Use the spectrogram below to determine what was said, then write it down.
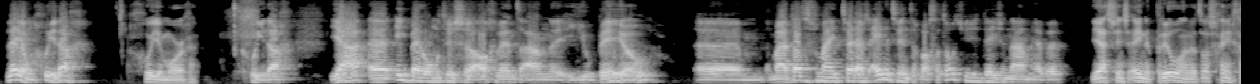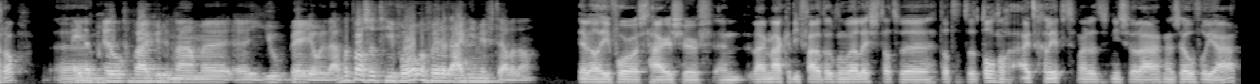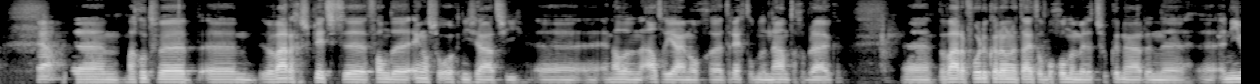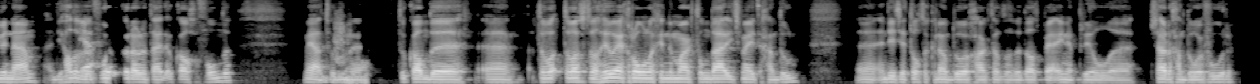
Leon, goeiedag. Goedemorgen. Goeiedag. Ja, uh, ik ben ondertussen al gewend aan uh. Um, maar dat is voor mij in 2021 was dat toch, dat jullie deze naam hebben? Ja, sinds 1 april en dat was geen grap. 1 ehm, april gebruik je de naam Ubeo inderdaad. Wat was het hiervoor of wil je dat eigenlijk niet meer vertellen dan? Jawel, hiervoor was het HireSurf. En wij maken die fout ook nog wel eens dat, we, dat het er toch nog uitglipt. Maar dat is niet zo raar na zoveel jaar. Ja. Um, maar goed, we, um, we waren gesplitst uh, van de Engelse organisatie. Uh, en hadden een aantal jaar nog uh, het recht om de naam te gebruiken. we waren voor de coronatijd al begonnen met het zoeken naar een, een nieuwe naam. En die hadden we voor de coronatijd ook al gevonden. Maar ja, toen, toen, kwam de, toen was het wel heel erg rommelig in de markt om daar iets mee te gaan doen. Uh, en dit jaar toch de knoop doorgehakt dat we dat per 1 april uh, zouden gaan doorvoeren.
